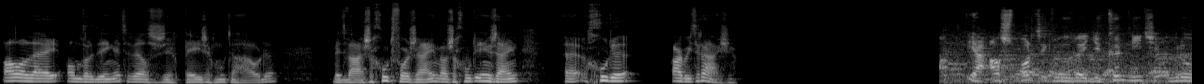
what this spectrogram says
allerlei andere dingen, terwijl ze zich bezig moeten houden met waar ze goed voor zijn, waar ze goed in zijn, eh, goede arbitrage. ja, als sport, ik bedoel, je kunt niet, ik bedoel,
